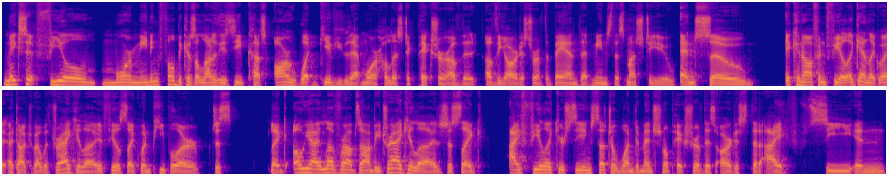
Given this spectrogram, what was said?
makes it feel more meaningful because a lot of these deep cuts are what give you that more holistic picture of the of the artist or of the band that means this much to you. And so it can often feel again like what I talked about with Dragula, it feels like when people are just like, "Oh yeah, I love Rob Zombie Dragula." It's just like I feel like you're seeing such a one-dimensional picture of this artist that I see in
